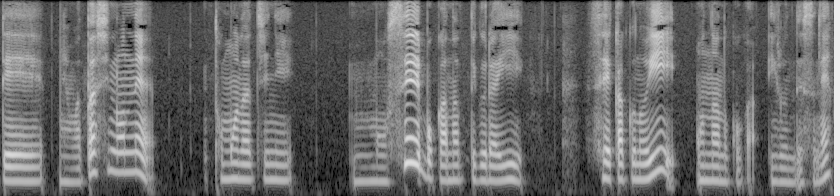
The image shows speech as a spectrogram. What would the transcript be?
で、私のね、友達に、もう聖母かなってぐらい、性格のいい女の子がいるんですね。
